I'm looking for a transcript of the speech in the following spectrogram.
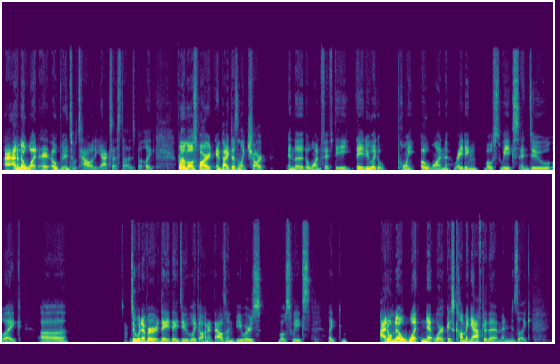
I, I don't know what uh, in totality AXS does, but like for the most part, Impact doesn't like chart in the the 150. They do like a 0.01 rating most weeks and do like uh do whatever they they do like 100,000 viewers most weeks. Like I don't know what network is coming after them and is like,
